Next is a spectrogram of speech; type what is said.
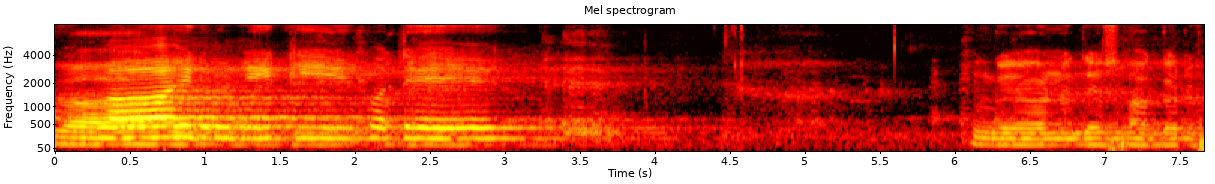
ਵਾਹਿਗੁਰੂ ਜੀ ਕੀ ਫਤਿਹ। ਗਿਆਨ ਦੇ ਸਾਗਰ।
